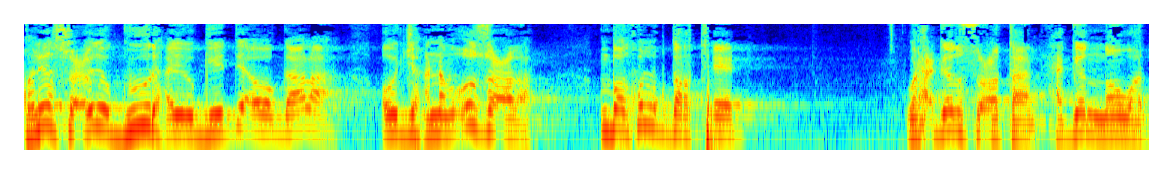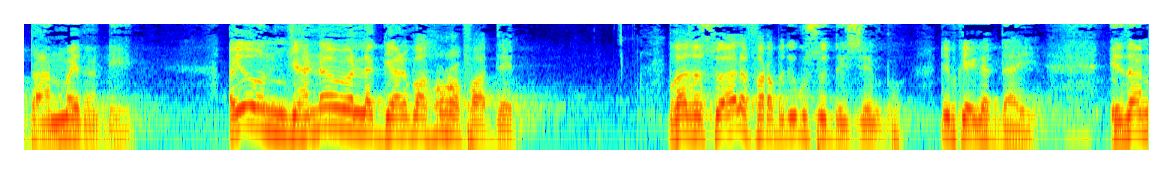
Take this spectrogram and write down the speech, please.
Qolya socdoo guurahayoo geeddi oo gaalaah oo jahanamo u socda umbaad ku lug war xaggeed u socotaan xaggeed noo wadaan maydan dhihin. Ayadoon jahanamaba la gaarin baad rafaadeen. Markaasa su'aalo fara igu soo dayseen bu dhibka iga daayey idan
